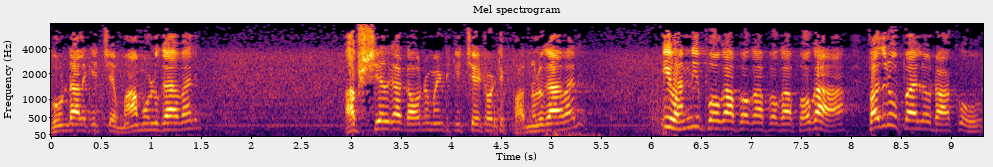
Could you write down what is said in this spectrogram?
గుండాలకు ఇచ్చే మామూలు కావాలి అఫిషియల్గా గవర్నమెంట్కి ఇచ్చేటువంటి పన్నులు కావాలి. ఇవన్నీ పోగా పోగా పోగా పోగా పది రూపాయలు నాకు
